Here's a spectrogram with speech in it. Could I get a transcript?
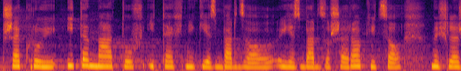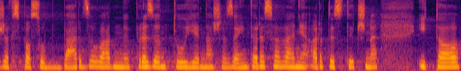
Przekrój i tematów, i technik jest bardzo, jest bardzo szeroki, co myślę, że w sposób bardzo ładny prezentuje nasze zainteresowania artystyczne i to,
